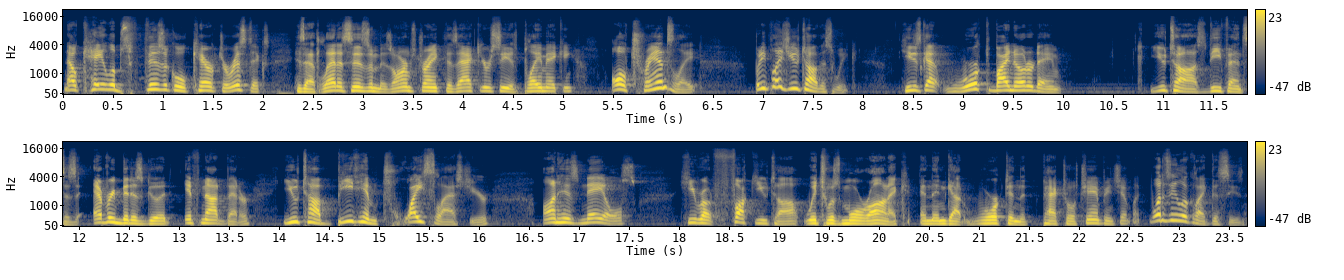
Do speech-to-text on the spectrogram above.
Now, Caleb's physical characteristics, his athleticism, his arm strength, his accuracy, his playmaking, all translate, but he plays Utah this week. He just got worked by Notre Dame. Utah's defense is every bit as good, if not better. Utah beat him twice last year. On his nails, he wrote fuck Utah, which was moronic, and then got worked in the Pac 12 championship. Like, what does he look like this season?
